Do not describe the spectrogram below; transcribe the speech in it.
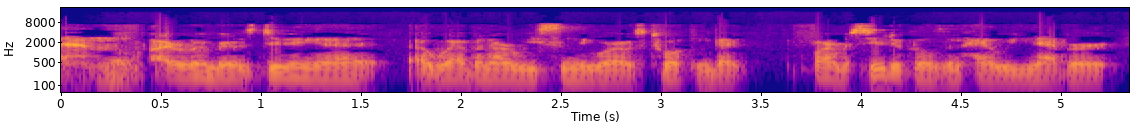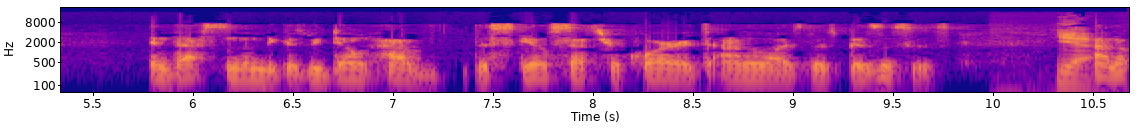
Um, I remember I was doing a, a webinar recently where I was talking about pharmaceuticals and how we never invest in them because we don't have the skill sets required to analyze those businesses. Yeah. And uh,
